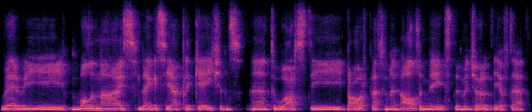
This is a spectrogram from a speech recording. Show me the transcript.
where we modernize legacy applications uh, towards the Power Platform and automate the majority of that.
